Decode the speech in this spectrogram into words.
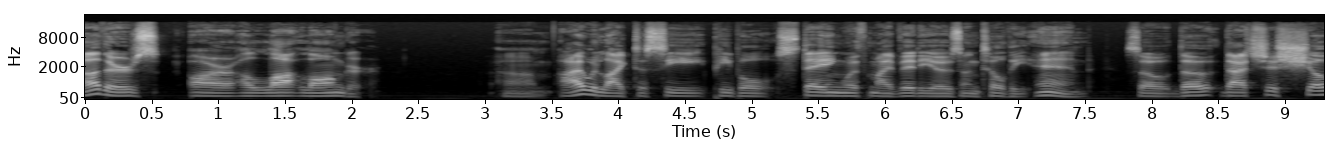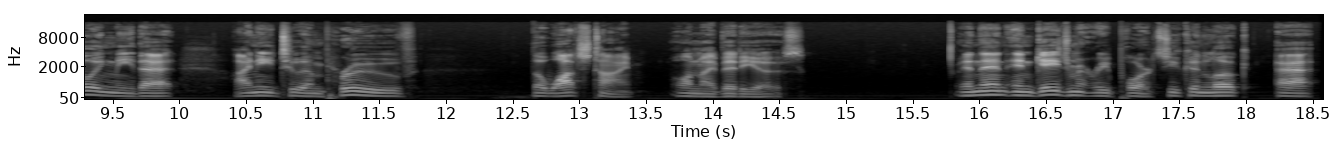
Others are a lot longer. Um, I would like to see people staying with my videos until the end. So th- that's just showing me that I need to improve the watch time on my videos. And then engagement reports. You can look at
